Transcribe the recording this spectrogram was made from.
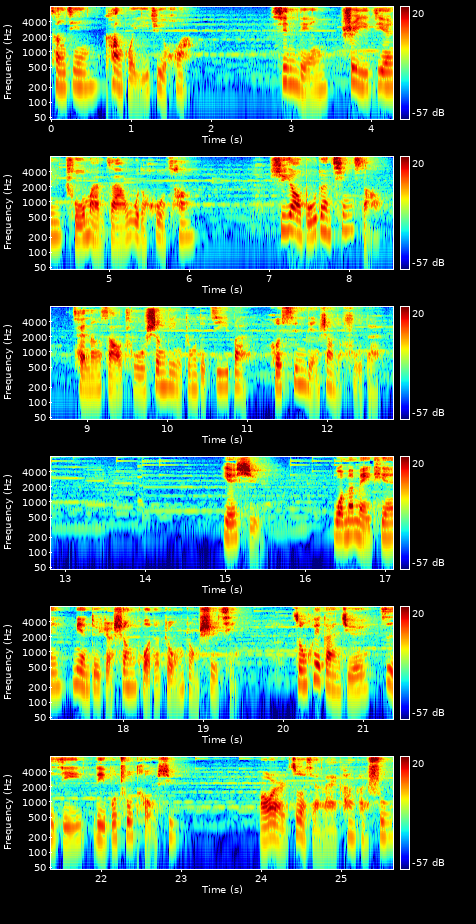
曾经看过一句话：“心灵是一间储满杂物的货仓，需要不断清扫，才能扫出生命中的羁绊和心灵上的负担。”也许，我们每天面对着生活的种种事情，总会感觉自己理不出头绪。偶尔坐下来看看书，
